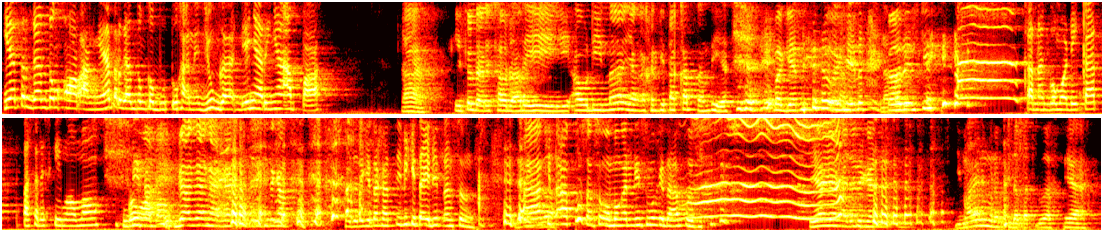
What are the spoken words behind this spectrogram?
Ya tergantung orangnya, tergantung kebutuhannya juga. Dia nyarinya apa. Nah, itu dari saudari Audina yang akan kita cut nanti ya. bagian bagian kalau Rizky Karena gue mau di-cut, pas Rizky ngomong, gue ngomong. Enggak, enggak, enggak, enggak. Nggak Jadi kita cut. Nggak Jadi kita cut. Ini kita edit langsung. Ah, kita hapus langsung omongan ini semua kita hapus. Iya, iya, enggak jadi, enggak jadi. Gimana nih menurut pendapat gua? Iya.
